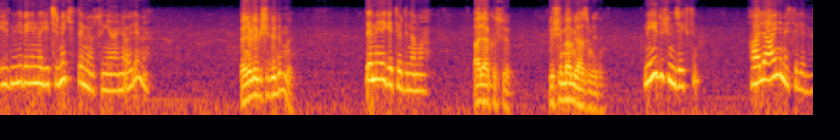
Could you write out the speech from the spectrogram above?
İznini benimle geçirmek istemiyorsun yani öyle mi? Ben öyle bir şey dedim mi? Demeye getirdin ama. Alakası yok. Düşünmem lazım dedim. Neyi düşüneceksin? Hala aynı mesele mi?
